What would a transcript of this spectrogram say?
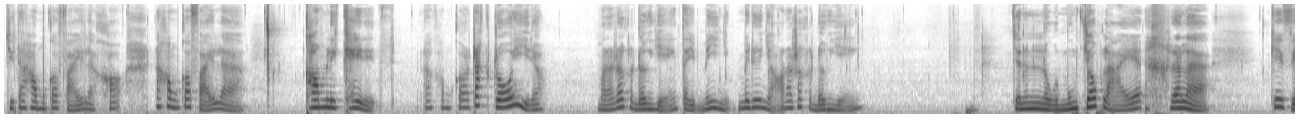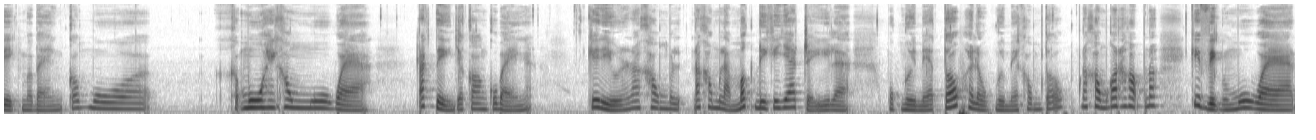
chứ nó không có phải là khó nó không có phải là complicated nó không có rắc rối gì đâu mà nó rất là đơn giản tại vì mấy mấy đứa nhỏ nó rất là đơn giản cho nên là mình muốn chốt lại á đó là cái việc mà bạn có mua mua hay không mua quà đắt tiền cho con của bạn á cái điều đó nó không nó không làm mất đi cái giá trị là một người mẹ tốt hay là một người mẹ không tốt. Nó không có nó không nó cái việc mà mua quà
